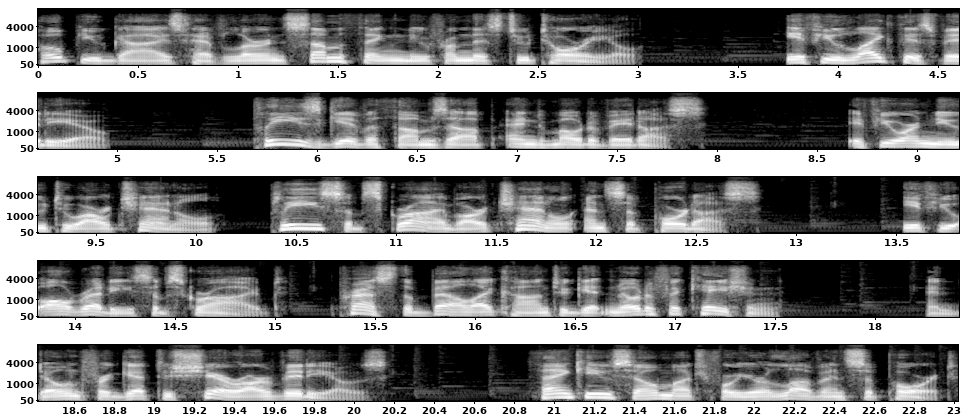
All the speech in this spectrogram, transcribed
Hope you guys have learned something new from this tutorial. If you like this video, please give a thumbs up and motivate us. If you are new to our channel, please subscribe our channel and support us. If you already subscribed, press the bell icon to get notification. And don't forget to share our videos. Thank you so much for your love and support.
